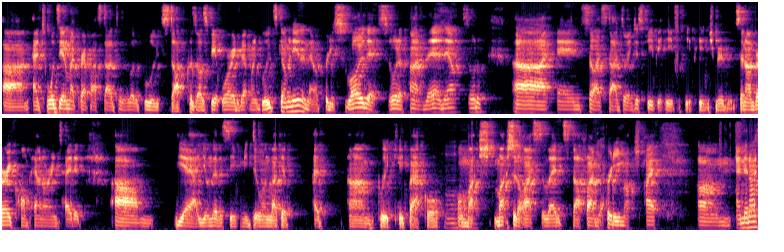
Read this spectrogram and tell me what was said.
Um, and towards the end of my prep, I started doing a lot of glute stuff because I was a bit worried about my glutes coming in and they were pretty slow. They're sort of kind of there now, sort of. Uh, and so I started doing just it hip, hip hinge movements. And I'm very compound orientated. Um, yeah, you'll never see me doing like a um, glute kickback or, mm-hmm. or much much sort of isolated stuff. I'm yeah. pretty much I um, and then I,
